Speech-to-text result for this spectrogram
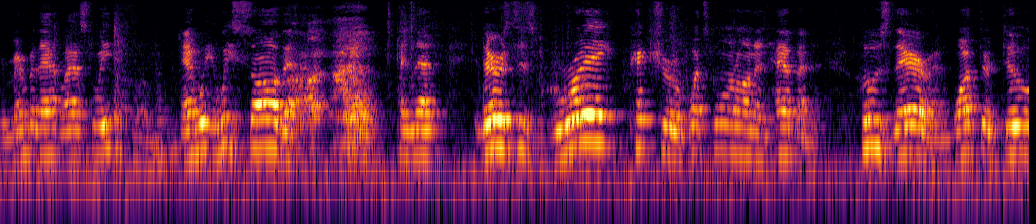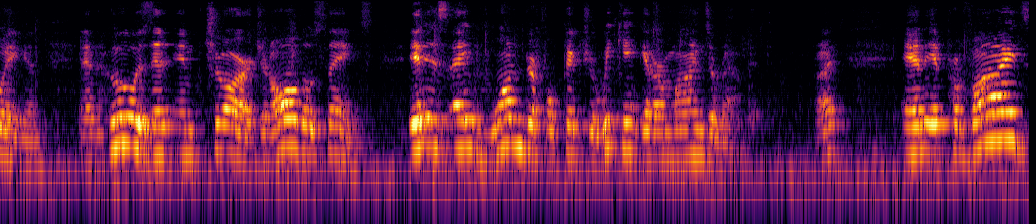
Remember that last week? And we, we saw that. And that there's this great picture of what's going on in heaven, who's there and what they're doing and, and who is in, in charge and all those things. It is a wonderful picture. We can't get our minds around it, right? And it provides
